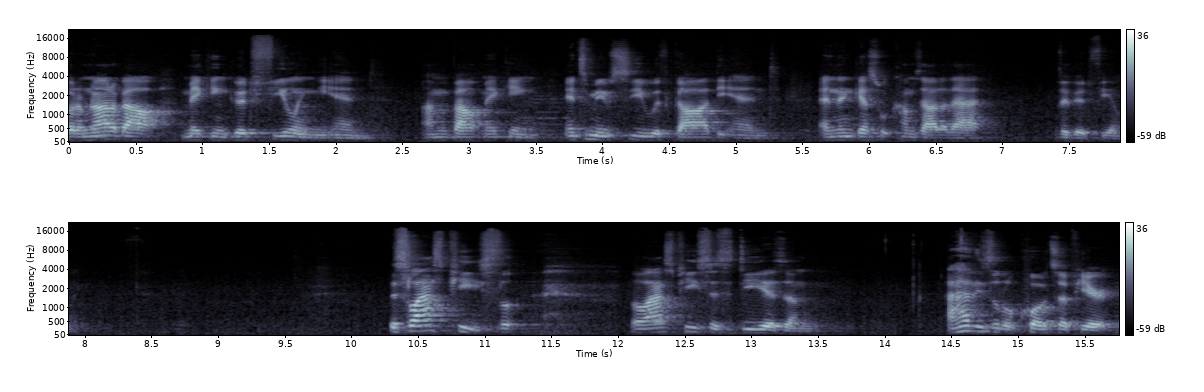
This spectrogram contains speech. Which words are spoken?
but I'm not about making good feeling the end. I'm about making intimacy with God the end. And then guess what comes out of that? The good feeling. This last piece, the last piece is deism. I have these little quotes up here.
